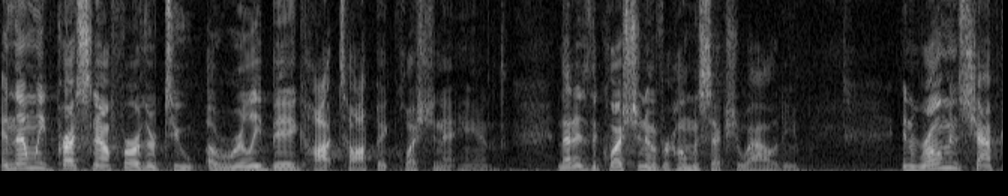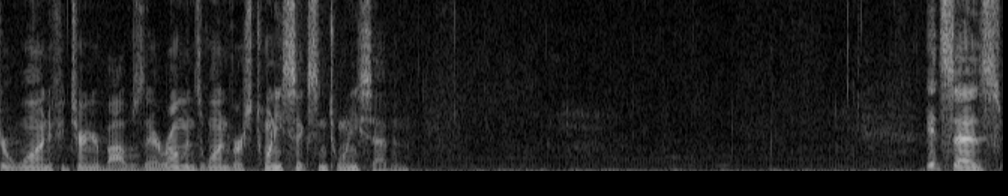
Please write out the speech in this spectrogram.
And then we press now further to a really big, hot topic question at hand. And that is the question over homosexuality. In Romans chapter 1, if you turn your Bibles there, Romans 1, verse 26 and 27, it says,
